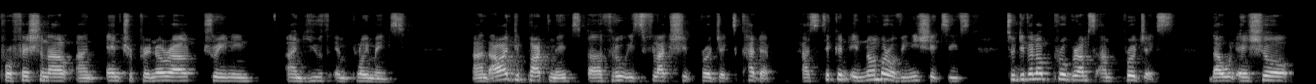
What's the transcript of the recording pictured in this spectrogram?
professional, and entrepreneurial training and youth employment. And our department, uh, through its flagship project, CAADP, has taken a number of initiatives to develop programs and projects that will ensure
